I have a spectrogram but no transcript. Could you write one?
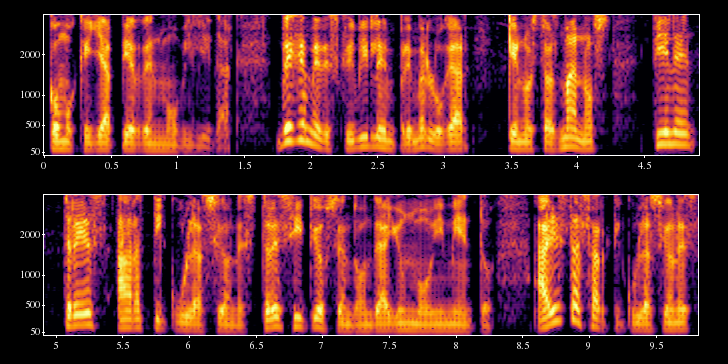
como que ya pierden movilidad. Déjeme describirle en primer lugar que nuestras manos tienen tres articulaciones, tres sitios en donde hay un movimiento. A estas articulaciones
